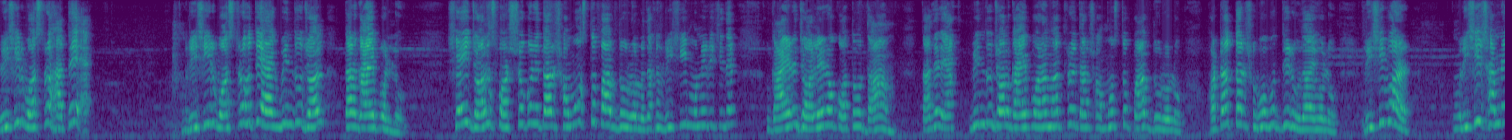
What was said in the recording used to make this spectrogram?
ঋষির বস্ত্র হাতে, ঋষির বস্ত্র হতে এক বিন্দু জল তার গায়ে পড়ল। সেই জল স্পর্শ করে তার সমস্ত পাপ দূর হলো। দেখেন, ঋষি, মুনি ঋষিদের গায়ের জলেরও কত দাম। তাদের এক বিন্দু জল গায়ে পড়া মাত্রই তার সমস্ত পাপ দূর হলো। হঠাৎ তার শুভবুদ্ধির উদয় হলো। ঋষিবর, ঋষির সামনে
